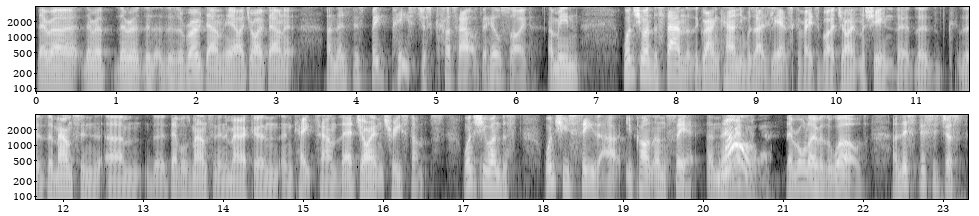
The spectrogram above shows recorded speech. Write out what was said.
there are there are there are there's a road down here. I drive down it, and there's this big piece just cut out of the hillside. I mean, once you understand that the Grand Canyon was actually excavated by a giant machine, the the the, the mountain, um, the Devil's Mountain in America and, and, Cape Town, they're giant tree stumps. Once you understand, once you see that, you can't unsee it, and they're no. everywhere. They're all over the world, and this this is just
